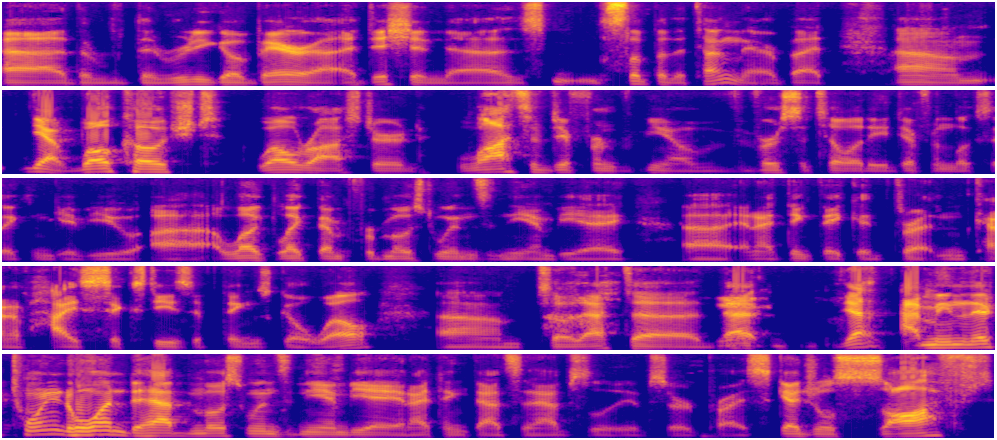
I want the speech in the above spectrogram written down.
uh, the the Rudy Gobert uh, addition, uh, slip of the tongue there, but um, yeah, well coached, well rostered, lots of different, you know, versatility, different looks they can give you. Uh, I like like them for most wins in the NBA, uh, and I think they could threaten kind of high 60s if things go well. Um, so that uh, that yeah, I mean they're 20 to one to have the most wins in the NBA, and I think that's an absolutely absurd price. Schedule soft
